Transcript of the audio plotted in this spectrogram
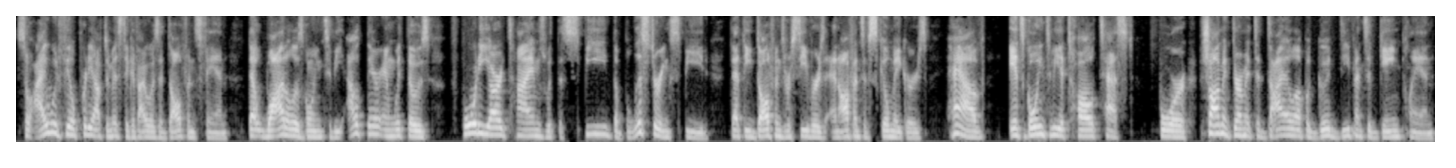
So I would feel pretty optimistic if I was a Dolphins fan that Waddle is going to be out there and with those 40 yard times, with the speed, the blistering speed that the Dolphins receivers and offensive skill makers have, it's going to be a tall test for Sean McDermott to dial up a good defensive game plan.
